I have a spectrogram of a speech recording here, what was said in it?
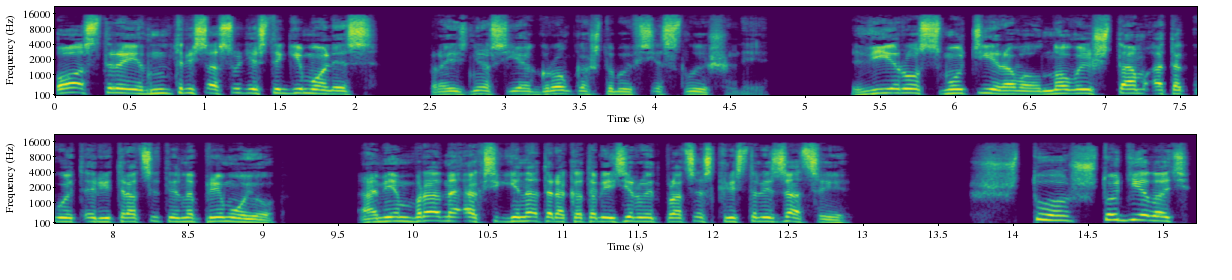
«Острый внутрисосудистый гемолиз», — произнес я громко, чтобы все слышали. «Вирус мутировал, новый штамм атакует эритроциты напрямую, а мембрана оксигенатора катализирует процесс кристаллизации». «Что? Что делать?»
